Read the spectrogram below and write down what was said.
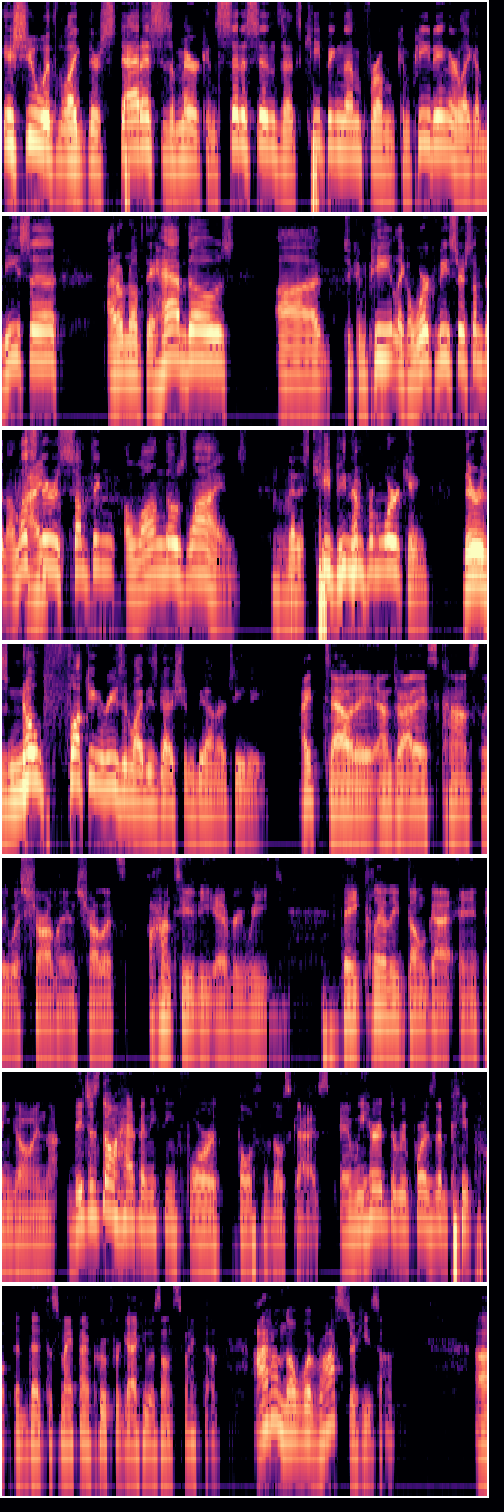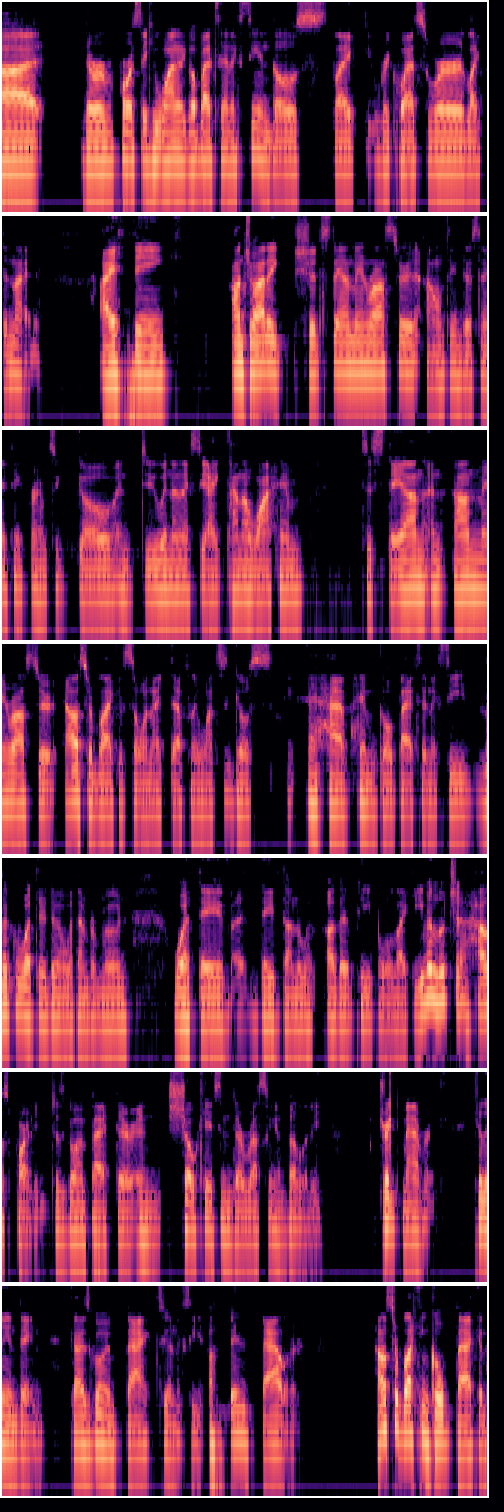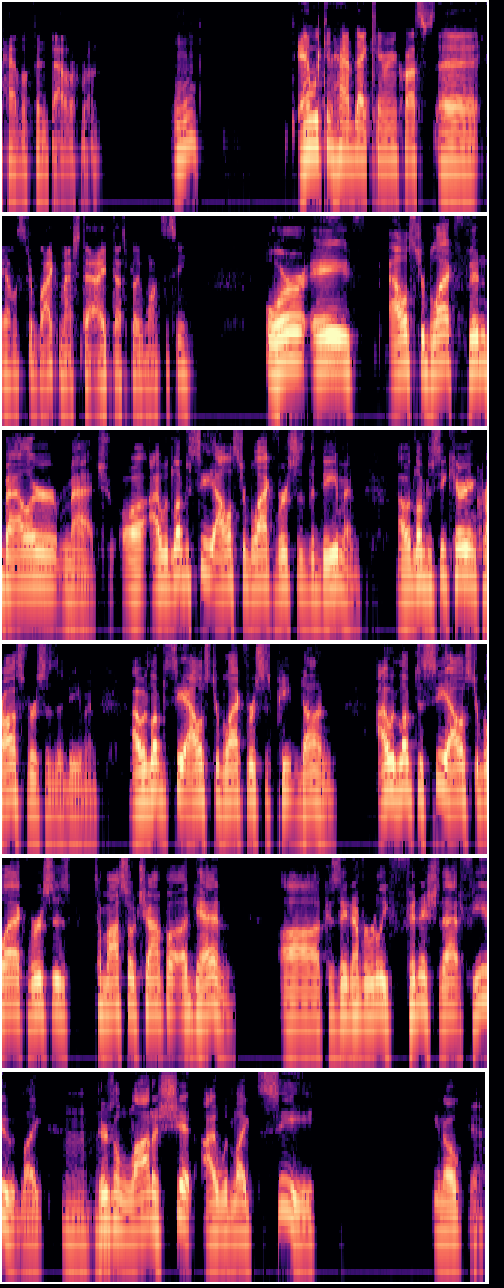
issue with like their status as American citizens that's keeping them from competing or like a visa. I don't know if they have those uh to compete like a work visa or something unless I- there is something along those lines Mhm. that is keeping them from working. There is no fucking reason why these guys shouldn't be on our TV. I doubt it. Andrade is constantly with Charlotte, and Charlotte's on TV every week. They clearly don't got anything going. They just don't have anything for both of those guys. And we heard the reports that people that the SmackDown crew forgot he was on SmackDown. I don't know what roster he's on. Uh, there were reports that he wanted to go back to NXT, and those like requests were like denied. I think Andrade should stay on main roster. I don't think there's anything for him to go and do in NXT. I kind of want him to stay on an on main roster. Aleister Black is someone I definitely want to go s- have him go back to NXT. Look at what they're doing with Ember Moon, what they've they've done with other people, like even Lucha House Party, just going back there and showcasing their wrestling ability. Drake Maverick, Killian Dain, guys going back to NXT. A Finn Balor, Aleister Black can go back and have a Finn Balor run. Mhm. And we can have that Karrion Cross uh, Aleister Black match that I desperately want to see. or a Aleister Black Finn Balor match. Or I would love to see Aleister Black versus the Demon. I would love to see Karrion Cross versus the Demon. I would love to see Aleister Black versus Pete Dunne. I would love to see Aleister Black versus Tommaso Ciampa again. Uh, because they never really finished that feud. Like Mhm. there's a lot of shit I would like to see, you know, Yeah.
